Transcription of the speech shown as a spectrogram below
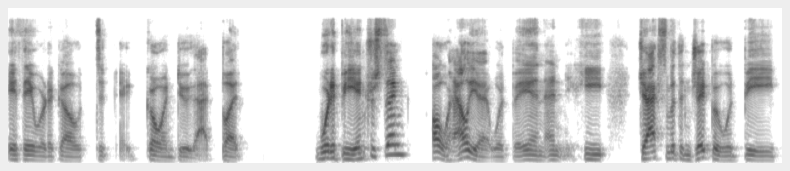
if they were to go to go and do that. But would it be interesting? Oh hell yeah, it would be. And and he Jaxon Smith-Njigba would be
